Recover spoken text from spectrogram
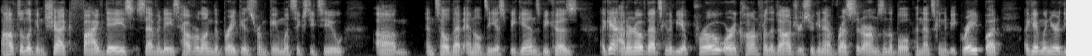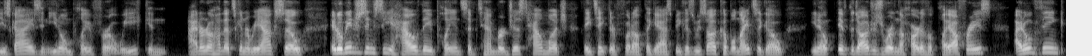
I'll have to look and check five days, seven days, however long the break is from game 162 um, until that NLDS begins. Because again, I don't know if that's going to be a pro or a con for the Dodgers. You can have rested arms in the bullpen. That's going to be great. But again, when you're these guys and you don't play for a week, and I don't know how that's going to react. So it'll be interesting to see how they play in September, just how much they take their foot off the gas. Because we saw a couple nights ago, you know, if the Dodgers were in the heart of a playoff race, I don't think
